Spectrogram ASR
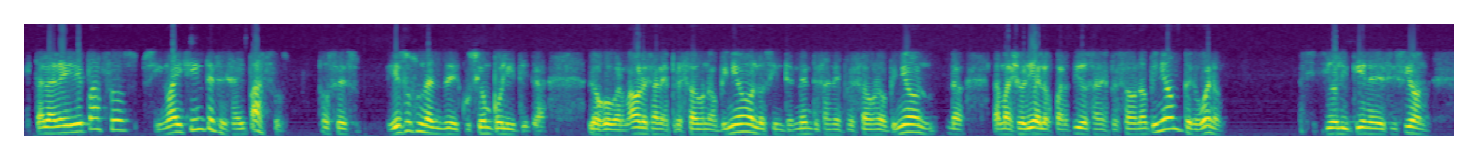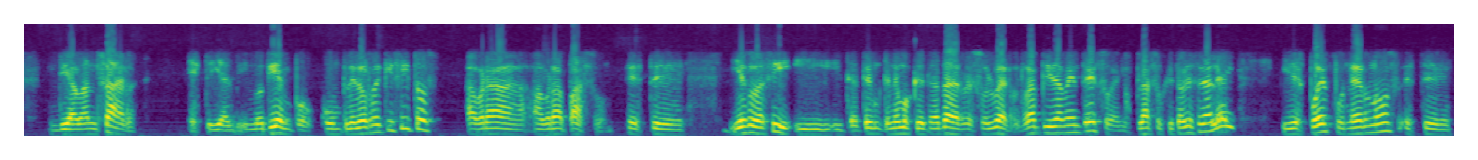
está la ley de pasos, si no hay síntesis hay pasos. Entonces, y eso es una discusión política. Los gobernadores han expresado una opinión, los intendentes han expresado una opinión, la, mayoría de los partidos han expresado una opinión, pero bueno, si Scioli tiene decisión de avanzar este, y al mismo tiempo cumple los requisitos, habrá habrá paso. Este y eso es así y, tenemos que tratar de resolver rápidamente eso en los plazos que establece la ley y después ponernos este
